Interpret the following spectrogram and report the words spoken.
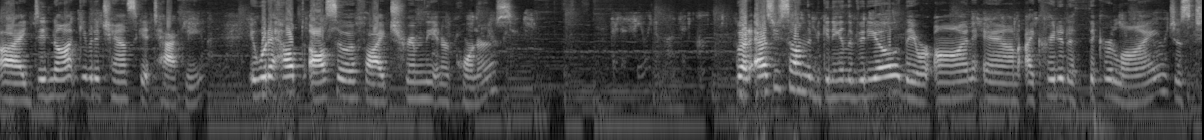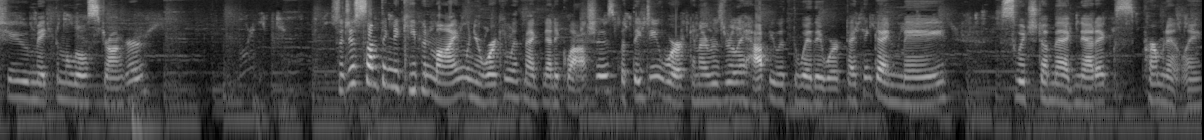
I did not give it a chance to get tacky. It would have helped also if I trimmed the inner corners. But as you saw in the beginning of the video, they were on and I created a thicker line just to make them a little stronger. So just something to keep in mind when you're working with magnetic lashes, but they do work and I was really happy with the way they worked. I think I may switch to magnetics permanently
